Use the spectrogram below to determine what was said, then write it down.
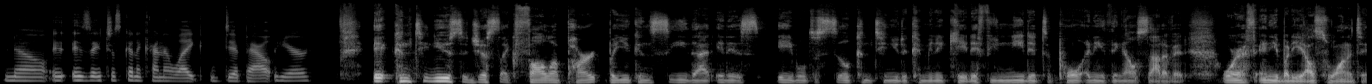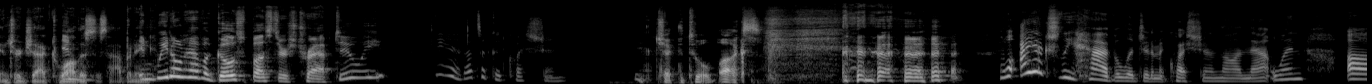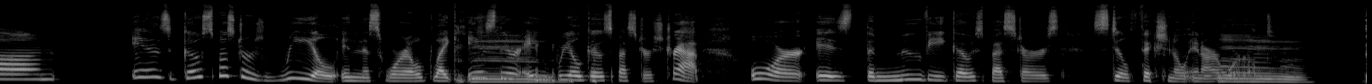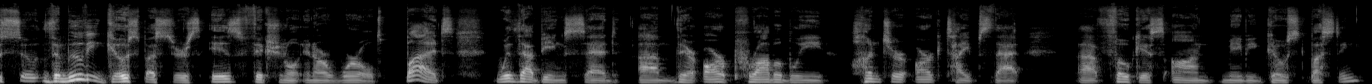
No, is it just gonna kind of like dip out here? It continues to just like fall apart, but you can see that it is able to still continue to communicate if you needed to pull anything else out of it, or if anybody else wanted to interject while And- this is happening. And we don't have a Ghostbusters trap, do we? Yeah, that's a good question. Check the toolbox. Well, I actually have a legitimate question on that one. Um, is Ghostbusters real in this world? Like, is there a Mm. real Ghostbusters trap? Or is the movie Ghostbusters still fictional in our world? Mm. So the movie Ghostbusters is fictional in our world, but with that being said, um, there are probably hunter archetypes that uh, focus on maybe ghost busting.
